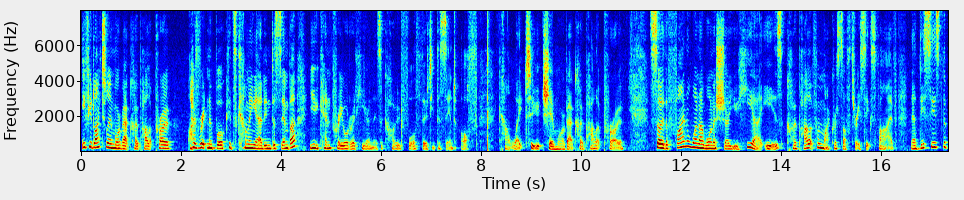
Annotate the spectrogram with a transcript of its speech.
If you'd like to learn more about Copilot Pro, I've written a book, it's coming out in December. You can pre order it here, and there's a code for 30% off. Can't wait to share more about Copilot Pro. So, the final one I want to show you here is Copilot for Microsoft 365. Now, this is the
